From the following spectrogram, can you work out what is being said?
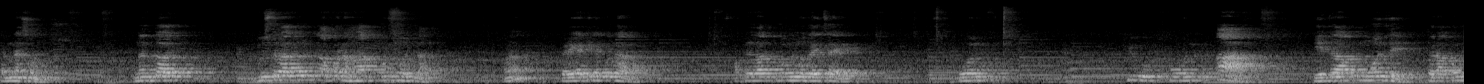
पन्नास अंश. नंतर दुसरा जर आपण हा कोण मोजला हं? तर या ठिकाणी बघा आपल्याला कोण मोजायचा आहे? कोण क्यू कोण आर हे जर आपण मोजले तर आपण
